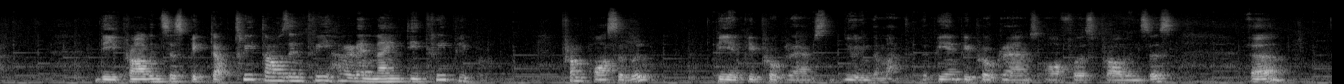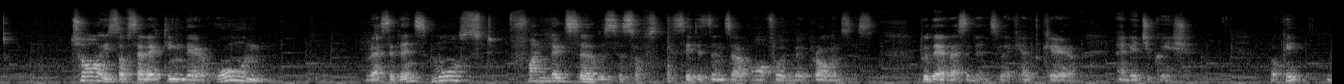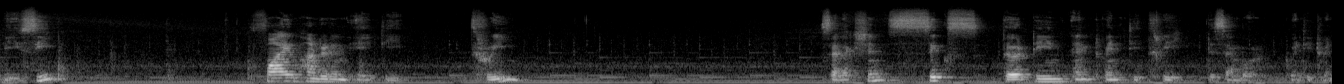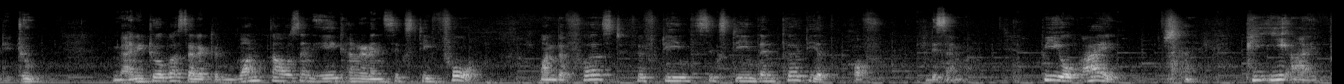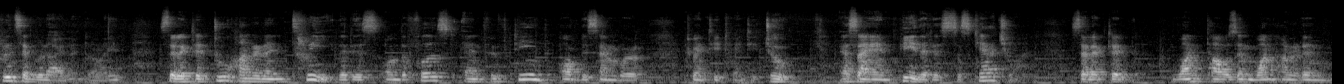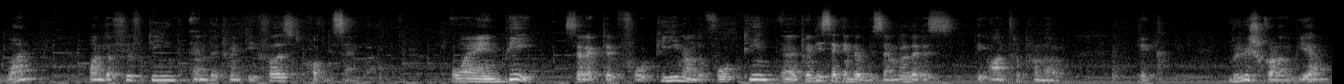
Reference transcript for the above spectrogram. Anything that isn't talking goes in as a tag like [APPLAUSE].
The provinces picked up 3,393 people from possible PNP programs during the month. The PNP programs offers provinces a choice of selecting their own residents. Most funded services of citizens are offered by provinces to their residents like healthcare and education. Okay, BC 583 selection 6 13 and 23 December 2022 Manitoba selected 1864 on the 1st 15th 16th and 30th of December. POI [LAUGHS] PEI Prince Edward Island all right? Selected 203 that is on the 1st and 15th of December 2022 SINP that is Saskatchewan selected 1101 on the 15th and the 21st of December. OINP selected 14 on the 14th uh, 22nd of December that is the entrepreneur pick British Columbia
